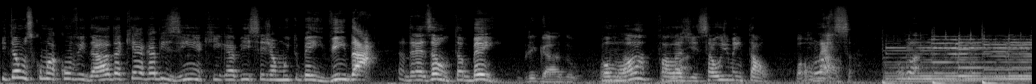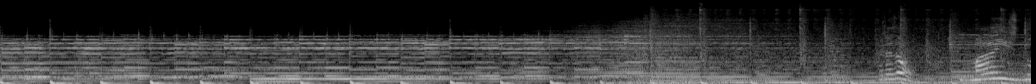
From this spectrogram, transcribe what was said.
E estamos com uma convidada que é a Gabizinha aqui. Gabi, seja muito bem-vinda! Andrezão, também. Obrigado. Vamos, lá, lá falar de saúde mental. Vamos, Vamos lá. nessa. Vamos lá. Andrezão, mais do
